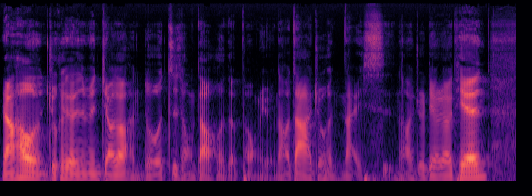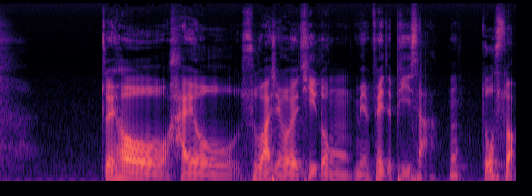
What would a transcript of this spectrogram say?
然后你就可以在那边交到很多志同道合的朋友，然后大家就很 nice，然后就聊聊天。最后还有书法协会提供免费的披萨，嗯，多爽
